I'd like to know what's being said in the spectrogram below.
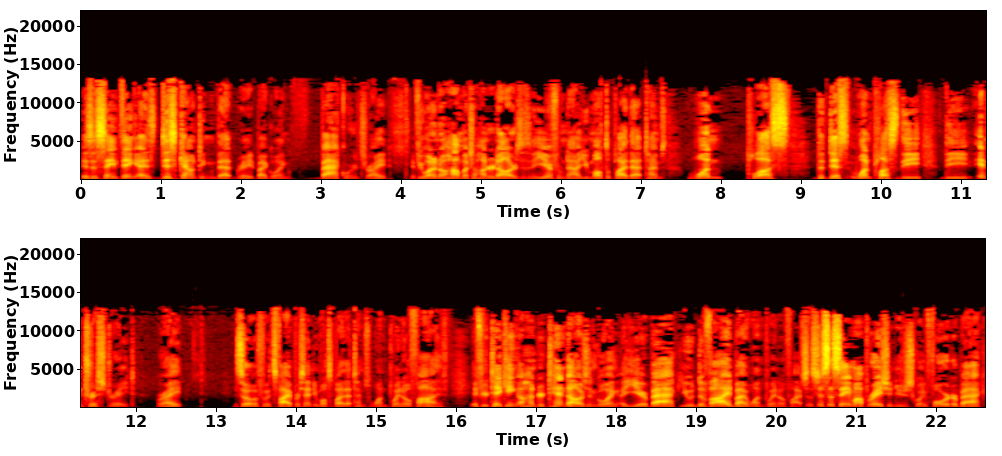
is the same thing as discounting that rate by going backwards, right? If you want to know how much $100 is in a year from now, you multiply that times 1 plus the dis- 1 plus the the interest rate, right? So if it's 5%, you multiply that times 1.05. If you're taking $110 and going a year back, you would divide by 1.05. So it's just the same operation. You're just going forward or back.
